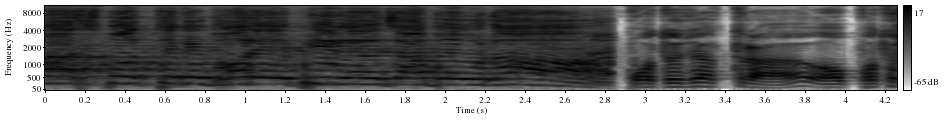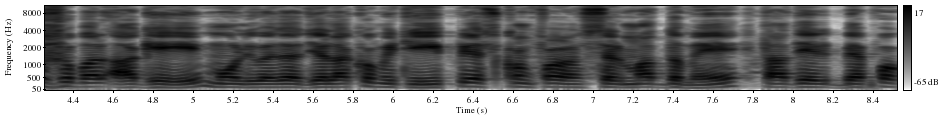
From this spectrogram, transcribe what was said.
রাজপথ থেকে ঘরে ফিরে যাব না। পদযাত্রা ও পথসভার আগে মৌলিবাজার জেলা কমিটি প্রেস কনফারেন্সের মাধ্যমে তাদের ব্যাপক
